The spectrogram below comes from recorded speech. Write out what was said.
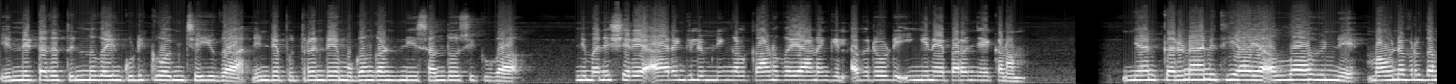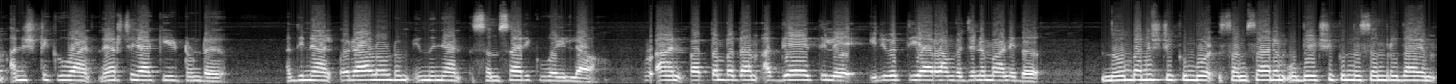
എന്നിട്ടത് തിന്നുകയും കുടിക്കുകയും ചെയ്യുക. നിന്റെ പുത്രന്റെ മുഖം കണ്ട് നീ സന്തോഷിക്കുക. ഇനി മനുഷ്യരെ ആരെങ്കിലും നിങ്ങൾ കാണുകയാണെങ്കിൽ അവരോട് ഇങ്ങനെ പറഞ്ഞേക്കണം. ഞാൻ കരുണാനിധിയായ അള്ളാഹുവിനെ മൗനവ്രതം അനുഷ്ഠിക്കുവാൻ നേർച്ചയാക്കിയിട്ടുണ്ട്. അതിനാൽ ഒരാളോടും ഇന്ന് ഞാൻ സംസാരിക്കുകയില്ല. ഖുർആൻ പത്തൊമ്പതാം അധ്യായത്തിലെ ഇരുപത്തിയാറാം വചനമാണിത്. നോമ്പനുഷ്ഠിക്കുമ്പോൾ സംസാരം ഉപേക്ഷിക്കുന്ന സമ്പ്രദായം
